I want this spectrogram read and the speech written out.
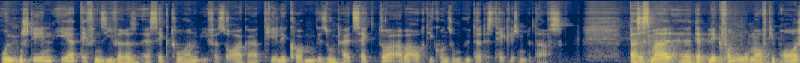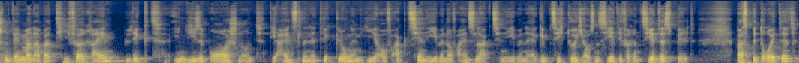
Unten stehen eher defensivere äh, Sektoren wie Versorger, Telekom, Gesundheitssektor, aber auch die Konsumgüter des täglichen Bedarfs. Das ist mal äh, der Blick von oben auf die Branchen. Wenn man aber tiefer reinblickt in diese Branchen und die einzelnen Entwicklungen hier auf Aktienebene, auf Einzelaktienebene, ergibt sich durchaus ein sehr differenziertes Bild. Was bedeutet,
